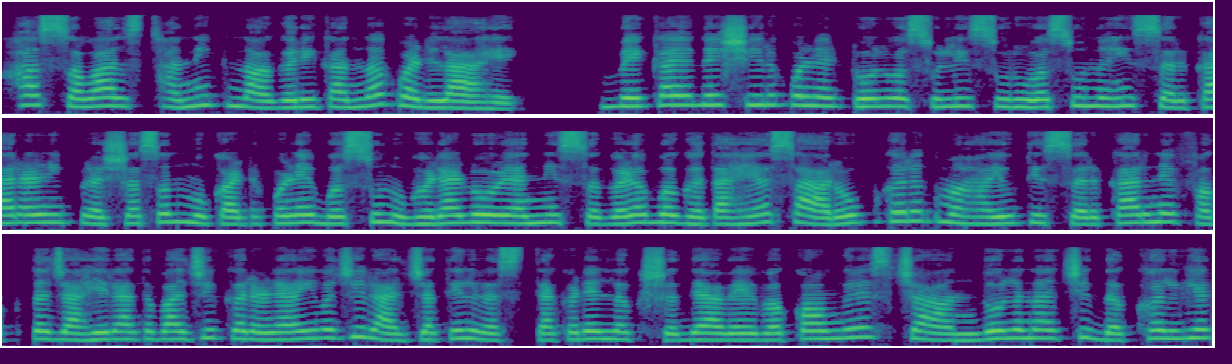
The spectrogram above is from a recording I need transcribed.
हा सवाल स्थानिक नागरिकांना पडला आहे. बेकायदेशीरपणे टोल वसुली सुरू असूनही सरकार आणि प्रशासन मुकाटपणे बसून उघड्या डोळ्यांनी सगळं बघत आहे असा आरोप करत महायुती सरकारने फक्त जाहिरातबाजी करण्याऐवजी राज्यातील रस्त्याकडे लक्ष द्यावे व काँग्रेसच्या आंदोलनाची दखल घेत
